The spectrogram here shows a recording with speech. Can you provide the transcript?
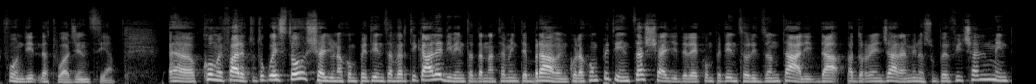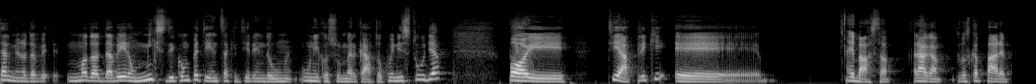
fondi la tua agenzia. Uh, come fare tutto questo? Scegli una competenza verticale, diventa dannatamente bravo in quella competenza, scegli delle competenze orizzontali da padroneggiare almeno superficialmente, almeno in modo da avere un mix di competenza che ti rende un, unico sul mercato. Quindi studia, poi ti applichi e, e basta. Raga, devo scappare,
